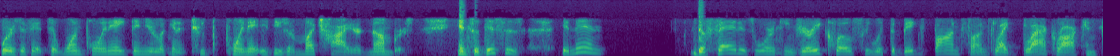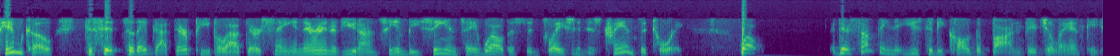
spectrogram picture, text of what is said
Whereas if it's at 1.8, then you're looking at 2.8. These are much higher numbers, and so this is, and then the Fed is working very closely with the big bond funds like BlackRock and PIMCO to sit, so they've got their people out there saying, and they're interviewed on CNBC and say, well, this inflation is transitory. Well, there's something that used to be called the bond vigilantes.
